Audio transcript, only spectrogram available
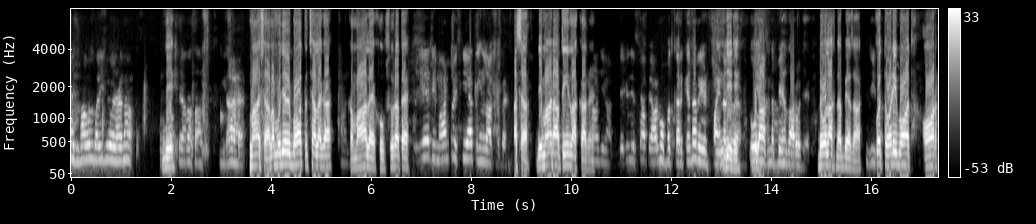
भाई जो है ना जी। माशाल्लाह मुझे भी बहुत अच्छा लगा। कमाल है खूबसूरत है। ये डिमांड तो इसकी है तीन लाख रुपए। अच्छा डिमांड आप तीन लाख कर रहे हैं। हाँ हाँ लेकिन इसका प्यार मोहब्बत करके ना रेट फाइनल जी जी दो लाख नब्बे हज़ार हो जाएगा। दो लाख नब्बे हज़ार। कोई थोड़ी बहुत और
